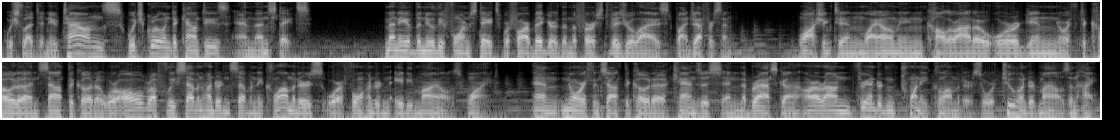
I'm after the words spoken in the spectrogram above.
which led to new towns, which grew into counties and then states. Many of the newly formed states were far bigger than the first visualized by Jefferson. Washington, Wyoming, Colorado, Oregon, North Dakota, and South Dakota were all roughly 770 kilometers or 480 miles wide. And North and South Dakota, Kansas, and Nebraska are around 320 kilometers or 200 miles in height.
